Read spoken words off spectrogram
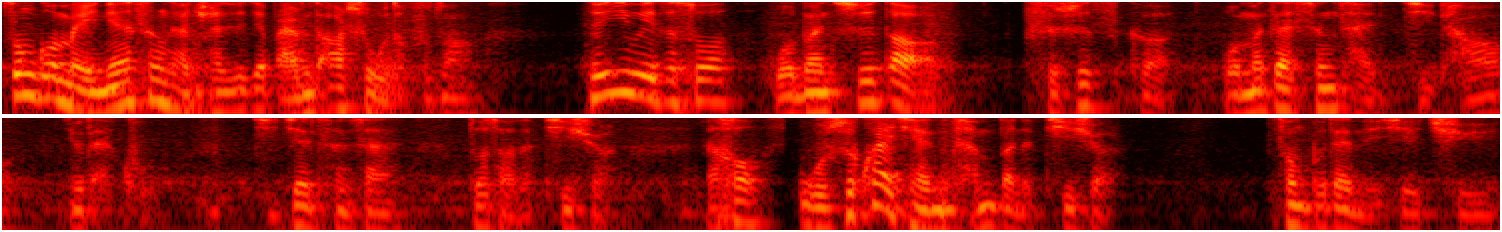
中国每年生产全世界百分之二十五的服装，这意味着说，我们知道此时此刻我们在生产几条牛仔裤、几件衬衫、多少的 T 恤，然后五十块钱成本的 T 恤分布在哪些区域，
